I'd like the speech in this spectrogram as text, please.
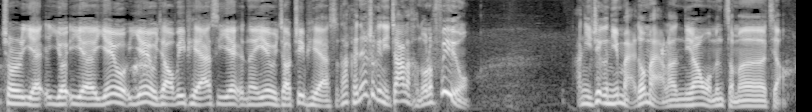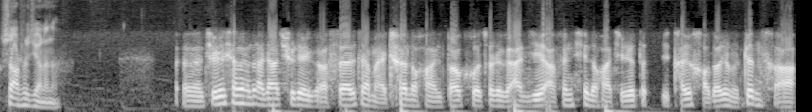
就是也有也也有也有叫 VPS，也那也有叫 GPS，他肯定是给你加了很多的费用。啊，你这个你买都买了，你让我们怎么讲？石老师觉得呢？呃，其实现在大家去这个四 S 店买车的话，包括做这个按揭啊、分期的话，其实它它有好多这种政策啊，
